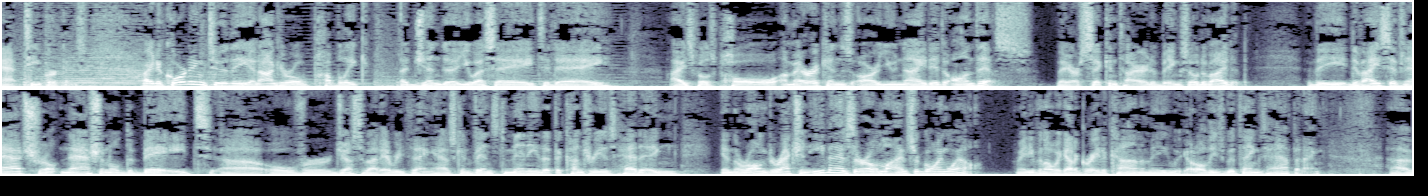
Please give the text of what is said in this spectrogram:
at T. Perkins. All right, according to the inaugural Public Agenda USA Today, Ipsos poll, Americans are united on this. They are sick and tired of being so divided. The divisive national, national debate uh, over just about everything has convinced many that the country is heading in the wrong direction, even as their own lives are going well. I mean, even though we got a great economy, we got all these good things happening, uh,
